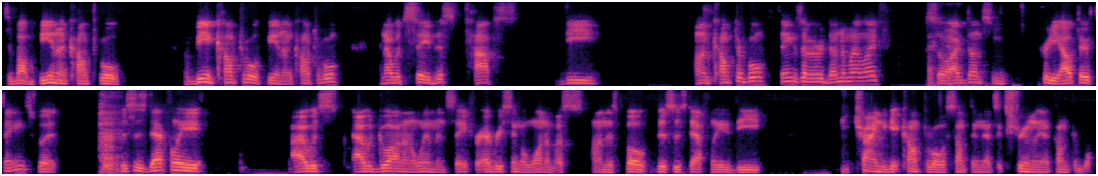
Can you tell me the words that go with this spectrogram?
It's about being uncomfortable, or being comfortable with being uncomfortable. And I would say this tops the uncomfortable things I've ever done in my life. So I've done some pretty out there things, but this is definitely I was I would go out on a whim and say for every single one of us on this boat, this is definitely the trying to get comfortable with something that's extremely uncomfortable.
